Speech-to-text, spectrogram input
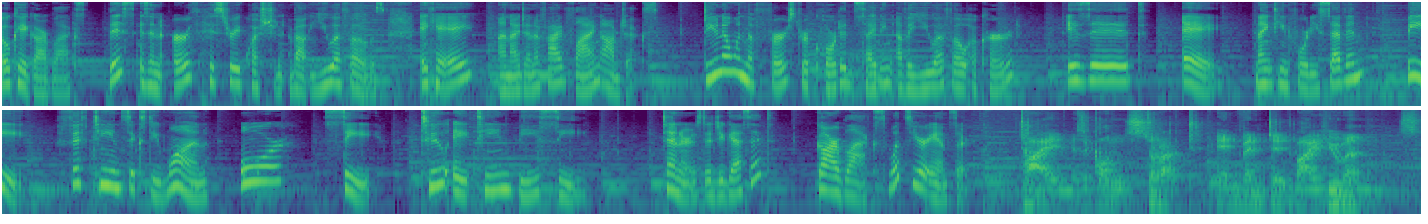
Okay, Garblax. This is an Earth history question about UFOs, aka unidentified flying objects. Do you know when the first recorded sighting of a UFO occurred? Is it A. 1947, B. 1561, or C. 218 BC? Tenors, did you guess it? Garblax, what's your answer? Time is a construct invented by humans.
